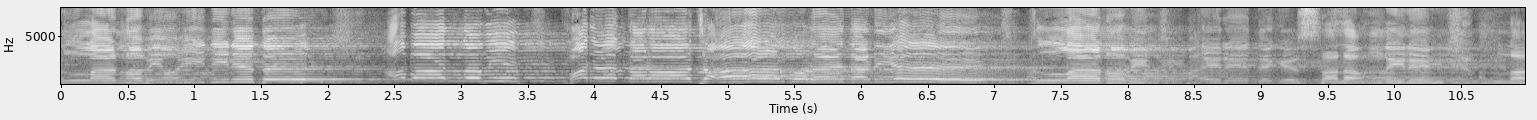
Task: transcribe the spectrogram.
আল্লাহ নবী ওই দিনেতে আবার নবী ঘরে দরজা গোড়ায় দাঁড়িয়ে আল্লাহ নবী থেকে সালাম দিলে আল্লাহ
